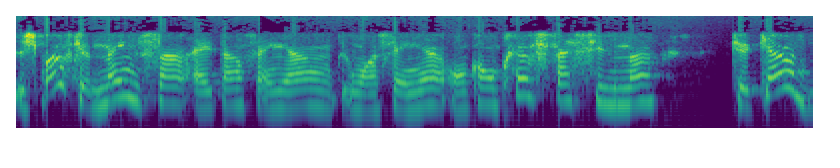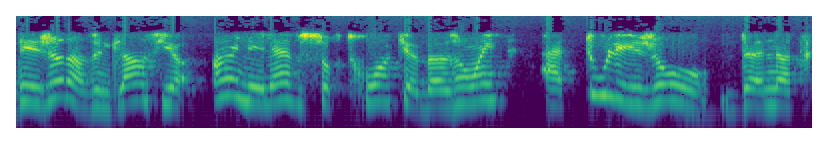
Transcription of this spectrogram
je pense que même sans être enseignante ou enseignant, on comprend facilement que quand déjà dans une classe, il y a un élève sur trois qui a besoin à tous les jours de notre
